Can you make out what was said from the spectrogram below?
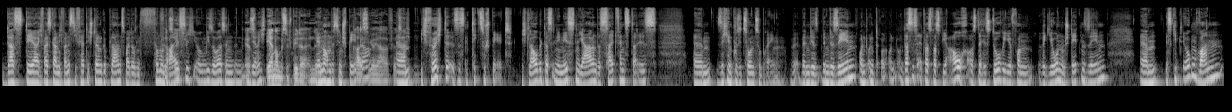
dass der, ich weiß gar nicht, wann ist die Fertigstellung geplant, 2035, 40. irgendwie sowas in, in, in der Richtung. Eher noch ein bisschen später. In eher noch ein bisschen später. 30er Jahre, 40. Ähm, ich fürchte, es ist ein Tick zu spät. Ich glaube, dass in den nächsten Jahren das Zeitfenster ist, ähm, sich in Position zu bringen. Wenn wir, wenn wir sehen, und, und, und, und das ist etwas, was wir auch aus der Historie von Regionen und Städten sehen, ähm, es gibt irgendwann,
